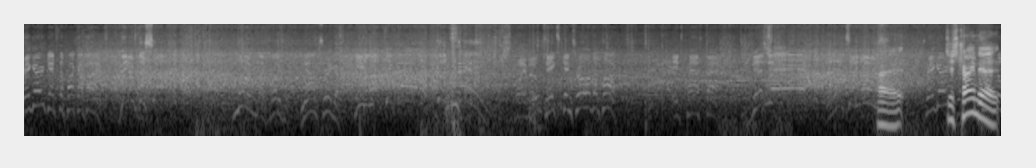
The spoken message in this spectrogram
Trigger gets the puck up high. There's the shot. Mugged by Koivu. Now Trigger. He lets it go. Good save. Koivu takes control of the puck. It's passed back. Zednik lets it loose. All right. Just trying to-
